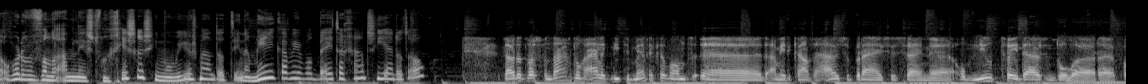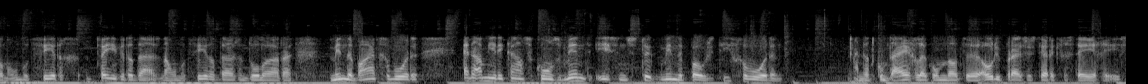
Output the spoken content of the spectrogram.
hoorden we van de analist van gisteren, Simon Wiersma, dat in Amerika weer wat beter gaat. Zie jij dat ook? Nou, dat was vandaag nog eigenlijk niet te merken, want uh, de Amerikaanse huizenprijzen zijn uh, opnieuw 2000 dollar uh, van 42.000 naar 140.000 dollar minder waard geworden. En de Amerikaanse consument is een stuk minder positief geworden. En dat komt eigenlijk omdat de olieprijs zo sterk gestegen is.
